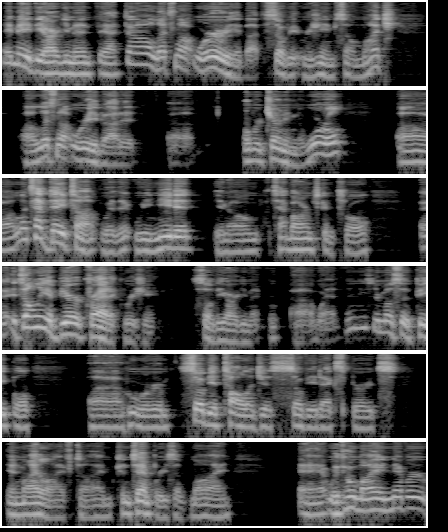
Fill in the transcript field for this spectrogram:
they made the argument that, oh, let's not worry about the Soviet regime so much. Uh, let's not worry about it uh, overturning the world. Uh, let's have detente with it. We need it. You know, let's have arms control. Uh, it's only a bureaucratic regime. so the argument uh, went. And these are most of the people uh, who were Sovietologists, Soviet experts in my lifetime, contemporaries of mine, and with whom I never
